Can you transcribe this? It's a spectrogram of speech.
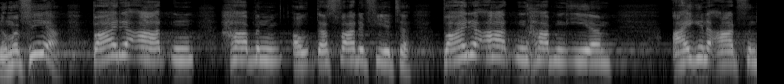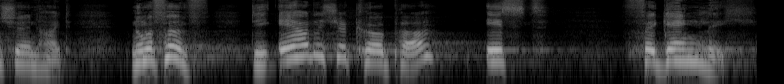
Nummer vier, beide Arten haben, oh, das war der vierte, beide Arten haben ihre eigene Art von Schönheit. Nummer fünf, die irdische Körper ist vergänglich.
